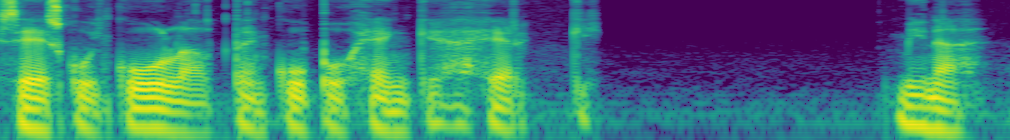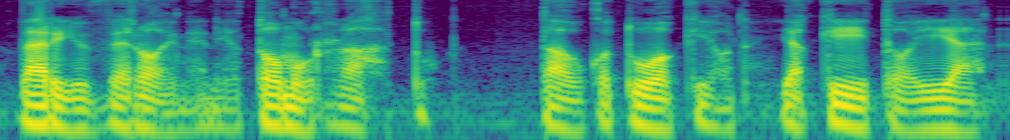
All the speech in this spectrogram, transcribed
sees kuin kuulautten kupu henkeä herkki. Minä, värjyveroinen ja tomun rahtu, tauko tuokion ja kiito iän,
